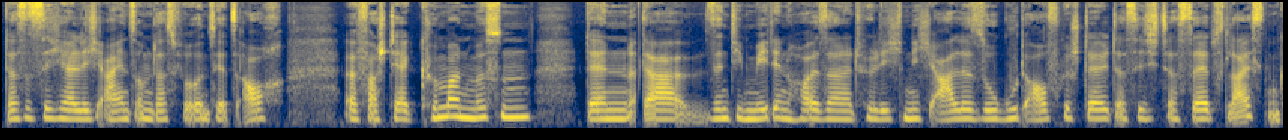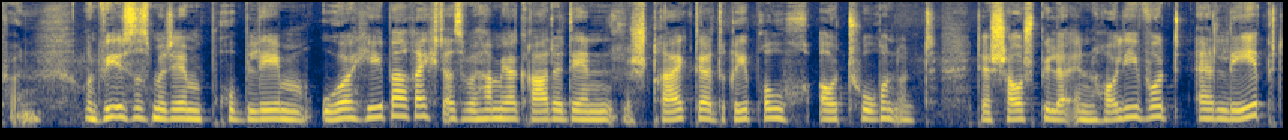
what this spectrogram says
das ist sicherlich eins, um das wir uns jetzt auch äh, verstärkt kümmern müssen. Denn da sind die Medienhäuser natürlich nicht alle so gut aufgestellt, dass sie sich das selbst leisten können. Und wie ist es mit dem Problem Urheberrecht? Also wir haben ja gerade den Streik der Drehbuchautoren und der Schauspieler in Hollywood erlebt.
